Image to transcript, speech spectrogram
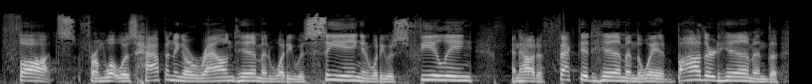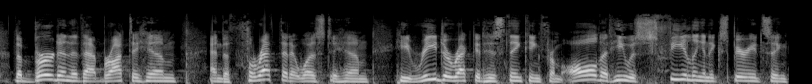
thoughts from what was happening around him and what he was seeing and what he was feeling and how it affected him and the way it bothered him and the, the burden that that brought to him and the threat that it was to him. He redirected his thinking from all that he was feeling and experiencing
